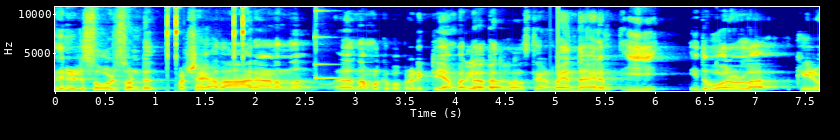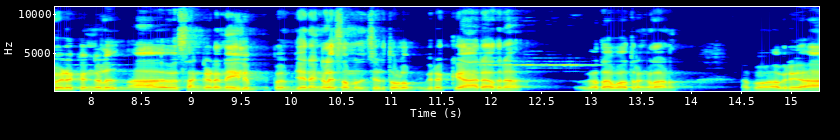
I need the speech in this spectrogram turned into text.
ഇതിനൊരു സോഴ്സ് ഉണ്ട്. പക്ഷേ അത് ആരാണെന്ന് നമുക്കിപ്പോൾ പ്രഡിക്റ്റ് ചെയ്യാൻ പറ്റാത്ത അവസ്ഥയാണ്. അപ്പോൾ എന്തായാലും ഈ ഇതുപോലുള്ള കീഴ്വഴക്കങ്ങൾ സംഘടനയിലും ഇപ്പം ജനങ്ങളെ സംബന്ധിച്ചിടത്തോളം ഇവരൊക്കെ ആരാധന കഥാപാത്രങ്ങളാണ്. അപ്പോൾ അവർ ആ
